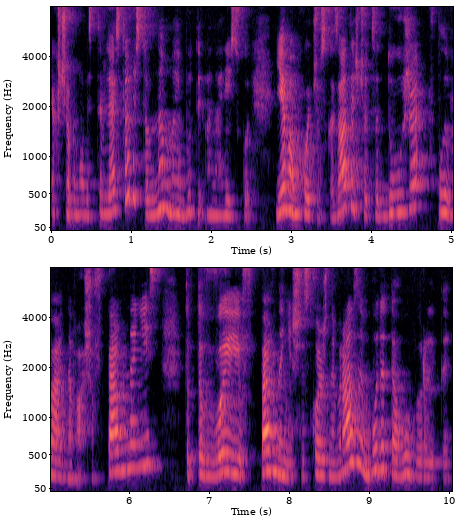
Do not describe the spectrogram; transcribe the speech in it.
Якщо вона виставляє сторіс, то вона має бути англійською. Я вам хочу сказати, що це дуже впливає на вашу впевненість. Тобто, ви впевненіше з кожним разом будете говорити,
